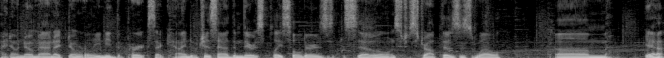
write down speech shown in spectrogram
I don't know, man. I don't really need the perks. I kind of just had them there as placeholders. So let's just drop those as well. Um, yeah,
